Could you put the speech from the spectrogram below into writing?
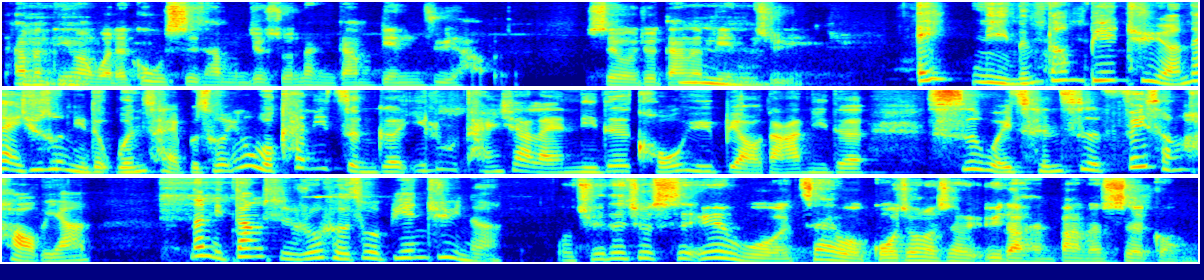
他们听完我的故事，他们就说，那你当编剧好了。所以我就当了编剧。哎，你能当编剧啊？那也就是说你的文采不错，因为我看你整个一路谈下来，你的口语表达、你的思维层次非常好呀。那你当时如何做编剧呢？我觉得就是因为我在我国中的时候遇到很棒的社工，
